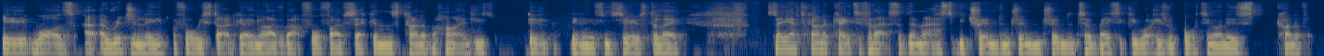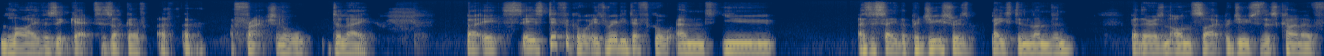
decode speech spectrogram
it was uh, originally before we started going live about four or five seconds kind of behind. He's deal, dealing with some serious delay. So you have to kind of cater for that. So then that has to be trimmed and trimmed and trimmed until basically what he's reporting on is kind of live as it gets. It's like a, a, a fractional delay. But it's it's difficult. It's really difficult. And you, as I say, the producer is based in London, but there is an on-site producer that's kind of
